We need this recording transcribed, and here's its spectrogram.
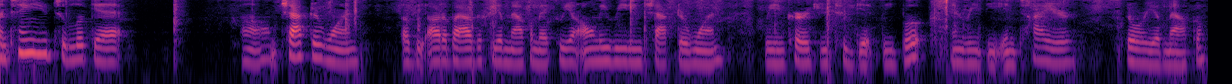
continue to look at um, chapter one of the autobiography of Malcolm X. We are only reading chapter one. We encourage you to get the book and read the entire story of Malcolm.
